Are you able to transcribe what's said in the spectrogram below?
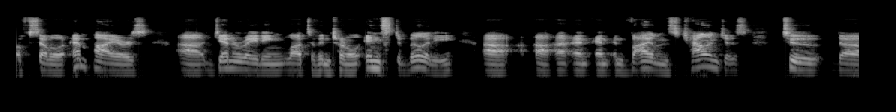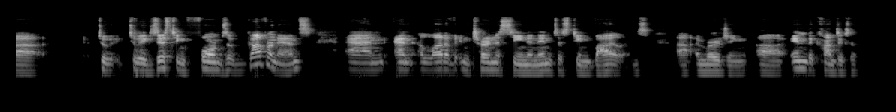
of several empires, uh, generating lots of internal instability uh, uh and, and, and, violence challenges to the to, to existing forms of governance and and a lot of internecine and intestine violence uh, emerging uh, in the context of,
